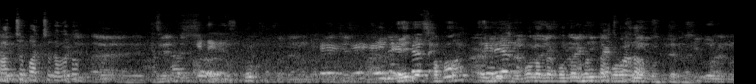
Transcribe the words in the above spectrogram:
পাচ্ছ পাচ্ছ দেখো তো এই যে সফল এই যে সফলতা কত ঘণ্টা পড়াশোনা করতে হয় মানে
